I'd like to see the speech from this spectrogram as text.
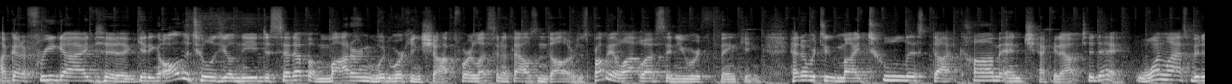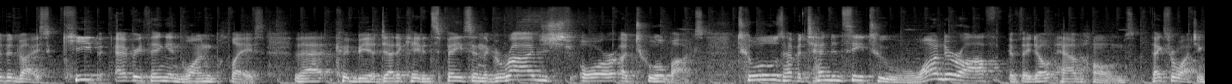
I've got a free guide to getting all the tools you'll need to set up a modern woodworking shop for less than a $1,000. It's probably a lot less than you were thinking. Head over to mytoollist.com and check it out today. One last bit of advice. Keep everything in one place. That could be a dedicated space in the garage or a toolbox. Tools have a tendency to wander off if they don't have homes. Thanks for watching.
